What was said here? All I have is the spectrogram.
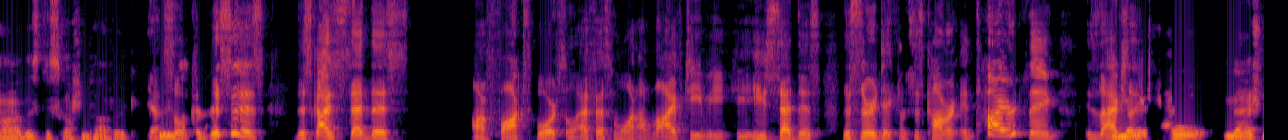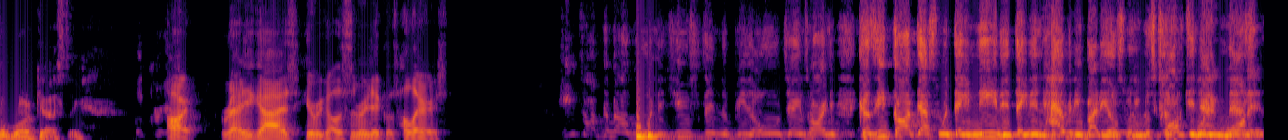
uh, this discussion topic. yeah. Please. So because this is this guy said this on Fox Sports, so FS1 on live TV. He he said this. This is ridiculous. This conver- entire thing is actually national, national broadcasting. all right. Ready, guys? Here we go. This is ridiculous. Hilarious. He talked about going to Houston to be the old James Harden because he thought that's what they needed. They didn't have anybody else when he was talking what that he mess. wanted.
